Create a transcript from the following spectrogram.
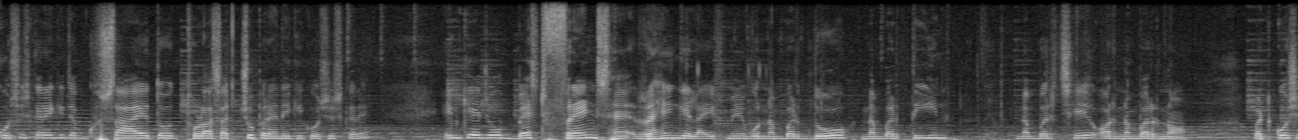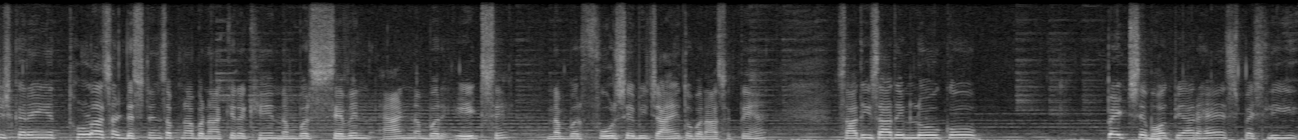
कोशिश करें कि जब गुस्सा आए तो थोड़ा सा चुप रहने की कोशिश करें। इनके जो बेस्ट फ्रेंड्स हैं, रहेंगे लाइफ में, वो नंबर दो नंबर तीन नंबर छः और नंबर नौ। बट कोशिश करें ये थोड़ा सा डिस्टेंस अपना बना के रखें। Number seven and number eight से नंबर फोर से भी चाहें तो बना सकते हैं। साथ ही साथ इन लोगों को पेट से बहुत प्यार है स्पेशली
